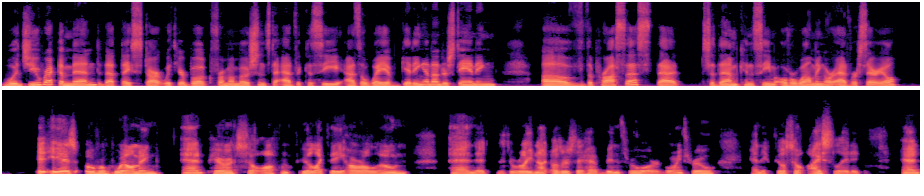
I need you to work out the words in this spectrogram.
Would you recommend that they start with your book, From Emotions to Advocacy, as a way of getting an understanding of the process that to them can seem overwhelming or adversarial? It is overwhelming, and parents so often feel like they are alone and that, that there are really not others that have been through or are going through, and they feel so isolated. And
